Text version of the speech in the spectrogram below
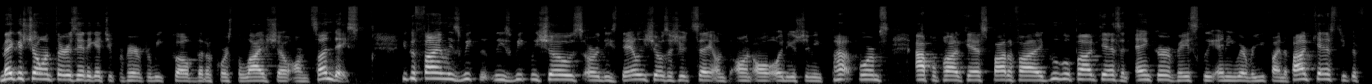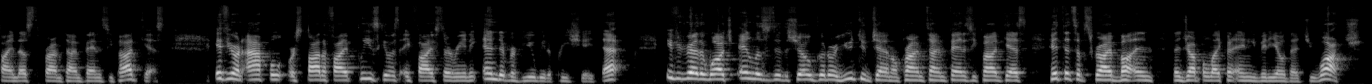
Mega show on Thursday to get you prepared for Week 12. Then of course the live show on Sundays. You can find these weekly these weekly shows or these daily shows, I should say, on, on all audio streaming platforms: Apple Podcast, Spotify, Google Podcast, and Anchor. Basically, anywhere where you find a podcast, you can find us, the Primetime Fantasy Podcast. If you're on Apple or Spotify, please give us a five star rating and a review. We'd appreciate that. If you'd rather watch and listen to the show, go to our YouTube channel, Primetime Fantasy Podcast. Hit that subscribe button, then drop a like on any video that you watch.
